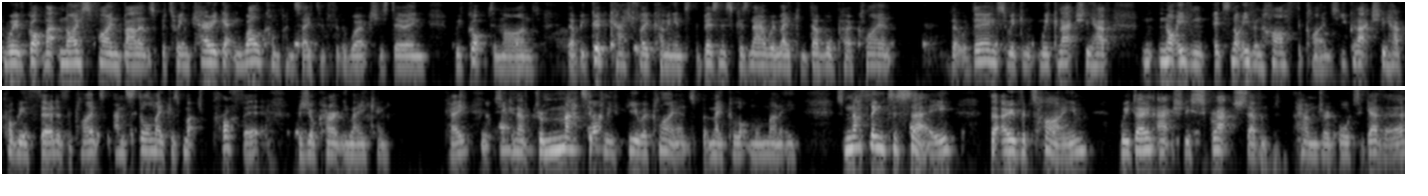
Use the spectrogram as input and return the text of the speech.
we've got that nice fine balance between Kerry getting well compensated for the work she's doing. We've got demand. There'll be good cash flow coming into the business because now we're making double per client that we're doing so we can we can actually have not even it's not even half the clients you could actually have probably a third of the clients and still make as much profit as you're currently making Okay, so you can have dramatically fewer clients but make a lot more money. It's nothing to say that over time we don't actually scratch 700 altogether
